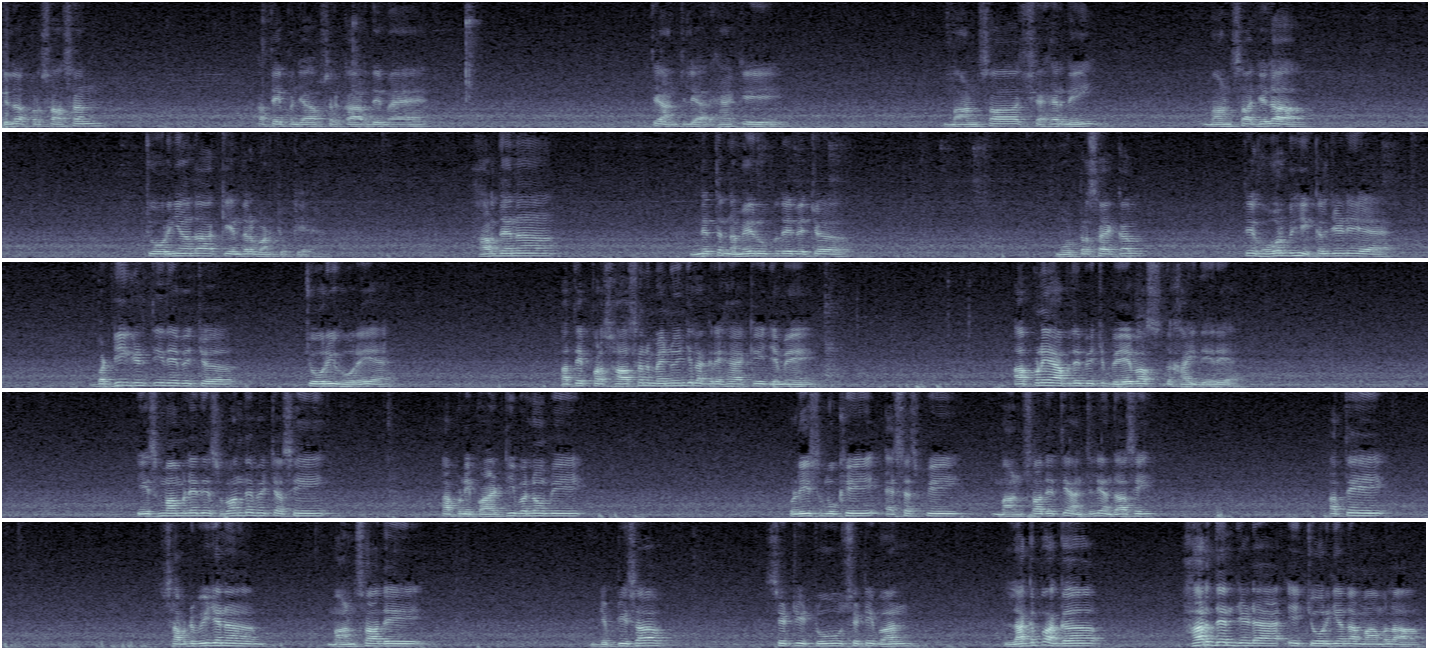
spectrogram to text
ਜ਼ਿਲ੍ਹਾ ਪ੍ਰਸ਼ਾਸਨ ਅਤੇ ਪੰਜਾਬ ਸਰਕਾਰ ਦੇ ਮੈਂ ਧਿਆਨ 'ਚ ਲਿਆ ਰਿਹਾ ਕਿ ਮਾਨਸਾ ਸ਼ਹਿਰ ਨਹੀਂ, ਮਾਨਸਾ ਜ਼ਿਲ੍ਹਾ ਚੋਰੀਆਂ ਦਾ ਕੇਂਦਰ ਬਣ ਚੁੱਕਿਆ ਹੈ। ਹਰ ਦਿਨ ਨਿਤ ਨਵੇਂ ਰੂਪ ਦੇ ਵਿੱਚ ਮੋਟਰਸਾਈਕਲ ਤੇ ਹੋਰ ਵਹੀਕਲ ਜਿਹੜੇ ਹੈ ਵੱਡੀ ਗਿਣਤੀ ਦੇ ਵਿੱਚ ਚੋਰੀ ਹੋ ਰਹੀ ਹੈ ਅਤੇ ਪ੍ਰਸ਼ਾਸਨ ਮੈਨੂੰ ਇੰਜ ਲੱਗ ਰਿਹਾ ਹੈ ਕਿ ਜਿਵੇਂ ਆਪਣੇ ਆਪ ਦੇ ਵਿੱਚ ਬੇਵਸ ਦਿਖਾਈ ਦੇ ਰਿਹਾ ਹੈ। ਇਸ ਮਾਮਲੇ ਦੇ ਸਬੰਧ ਦੇ ਵਿੱਚ ਅਸੀਂ ਆਪਣੀ ਪਾਰਟੀ ਵੱਲੋਂ ਵੀ ਪੁਲਿਸ ਮੁਖੀ ਐਸਐਸਪੀ ਮਾਨਸਾ ਦੇ ਧਿਆਨ 'ਚ ਲਿਆਂਦਾ ਸੀ ਅਤੇ ਸਬ ਡਿਵੀਜ਼ਨ ਮਾਨਸਾ ਦੇ ਡਿਪਟੀ ਸਾਹਿਬ, ਸਿਟੀ 2 ਸਿਟੀ 1 ਲਗਭਗ ਹਰ ਦਿਨ ਜਿਹੜਾ ਇਹ ਚੋਰੀਆਂ ਦਾ ਮਾਮਲਾ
